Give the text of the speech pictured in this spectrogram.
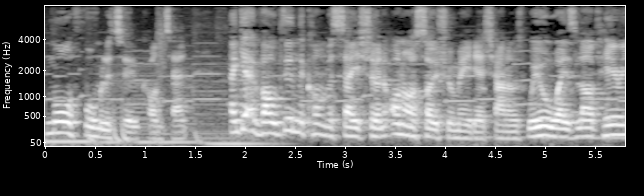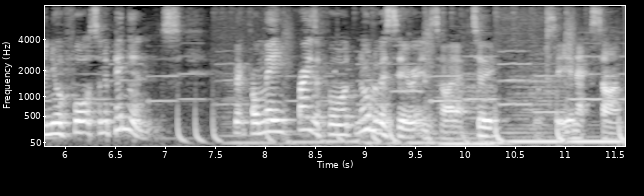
more Formula 2 content and get involved in the conversation on our social media channels. We always love hearing your thoughts and opinions. But from me, Fraser Ford, and all of us here at Inside F2, we'll see you next time.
